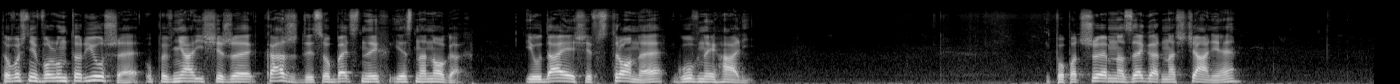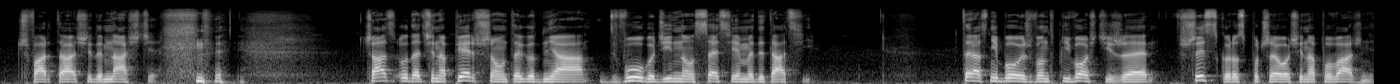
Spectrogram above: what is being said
To właśnie wolontariusze upewniali się, że każdy z obecnych jest na nogach i udaje się w stronę głównej hali. Popatrzyłem na zegar na ścianie. Czwarta siedemnaście. Czas udać się na pierwszą tego dnia dwugodzinną sesję medytacji. Teraz nie było już wątpliwości, że wszystko rozpoczęło się na poważnie.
